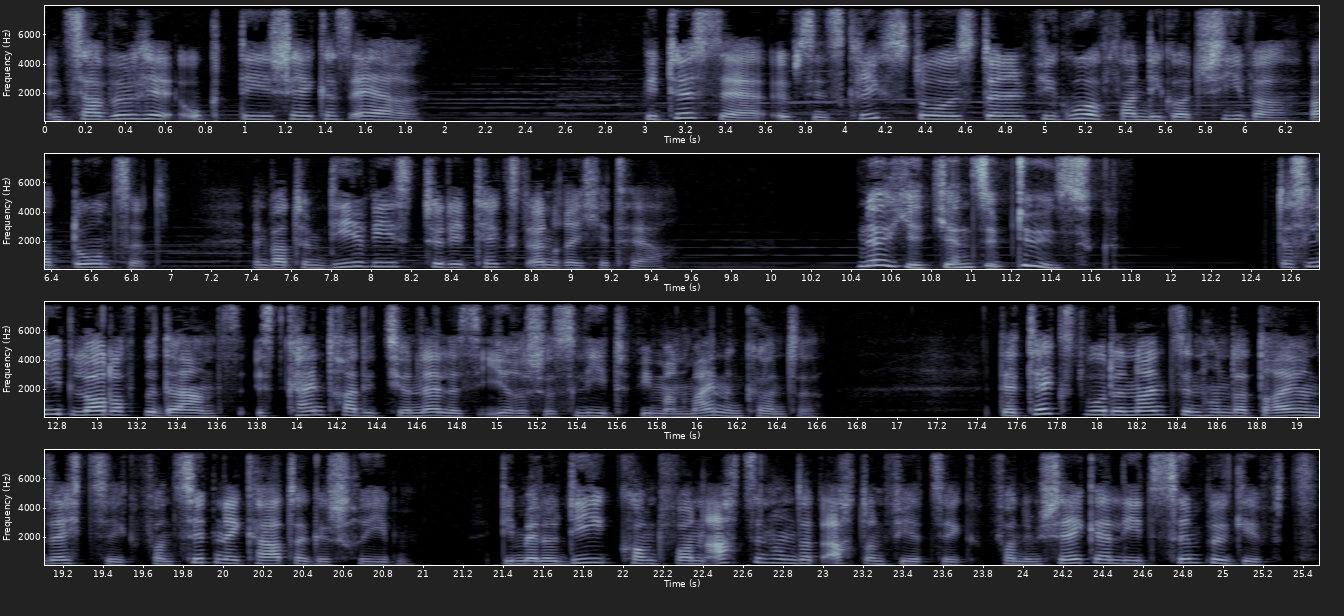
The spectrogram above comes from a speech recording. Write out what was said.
en sa will he ook die Shakers Ehre. Betysse üb sin Skrifsto ist dönn Figur van die Gott Shiva, wat donzet, en wat him Deal wies tü die Text anrechet her. Nöjetjens üb Düsk. Das Lied Lord of the Dance ist kein traditionelles irisches Lied, wie man meinen könnte. Der Text wurde 1963 von Sidney Carter geschrieben. Die Melodie kommt von 1848 von dem Shaker-Lied Simple Gifts.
